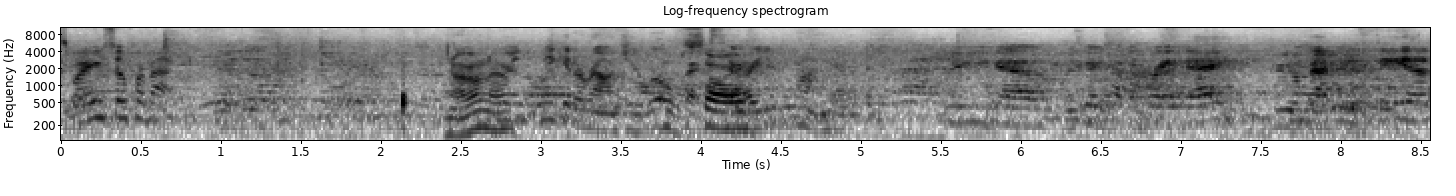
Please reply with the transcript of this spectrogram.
Nervous. Why are you so far back? I don't know. Let me get around you real quick. sorry. Sarah. You're fine. There you go. You guys have a great day. Come back and see us.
